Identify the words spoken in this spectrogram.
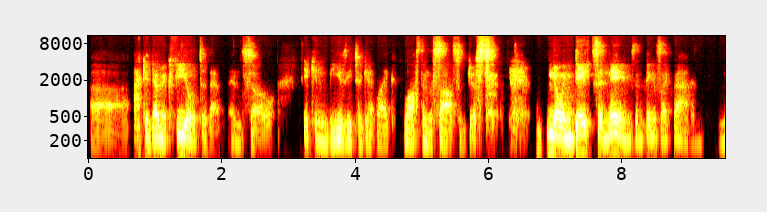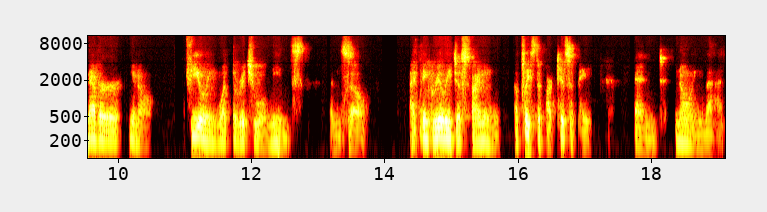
uh, academic feel to them. And so it can be easy to get like lost in the sauce of just knowing dates and names and things like that and never, you know, feeling what the ritual means. And so I think really just finding a place to participate and knowing that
